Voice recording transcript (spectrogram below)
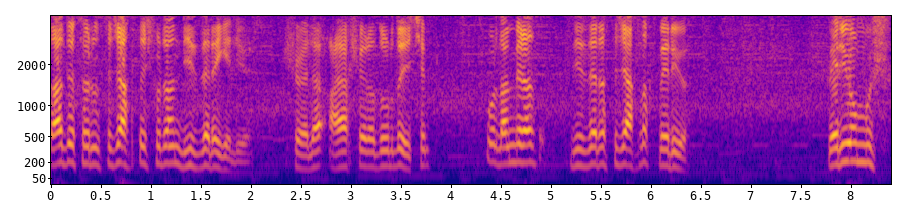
radyatörün sıcaklığı şuradan dizlere geliyor. Şöyle ayak şöyle durduğu için buradan biraz dizlere sıcaklık veriyor. Veriyormuş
